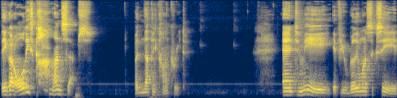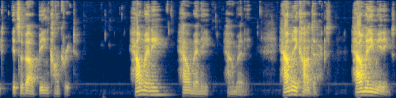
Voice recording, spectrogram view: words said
they got all these concepts, but nothing concrete. And to me, if you really want to succeed, it's about being concrete. How many, how many, how many? How many contacts? How many meetings?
